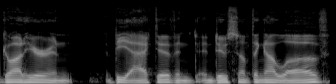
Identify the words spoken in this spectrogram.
go out here and be active and, and do something I love,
